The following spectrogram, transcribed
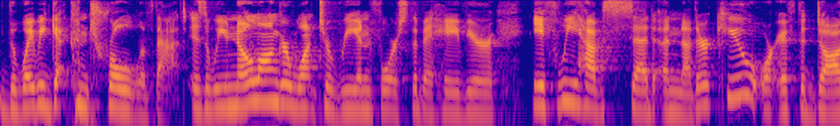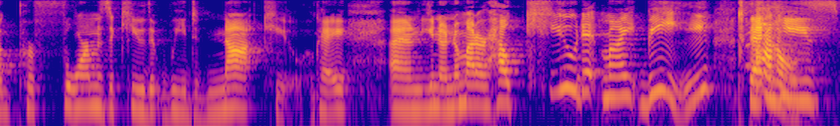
The way we get control of that is we no longer want to reinforce the behavior if we have said another cue or if the dog performs a cue that we did not cue. Okay. And, you know, no matter how cute it might be that he's,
